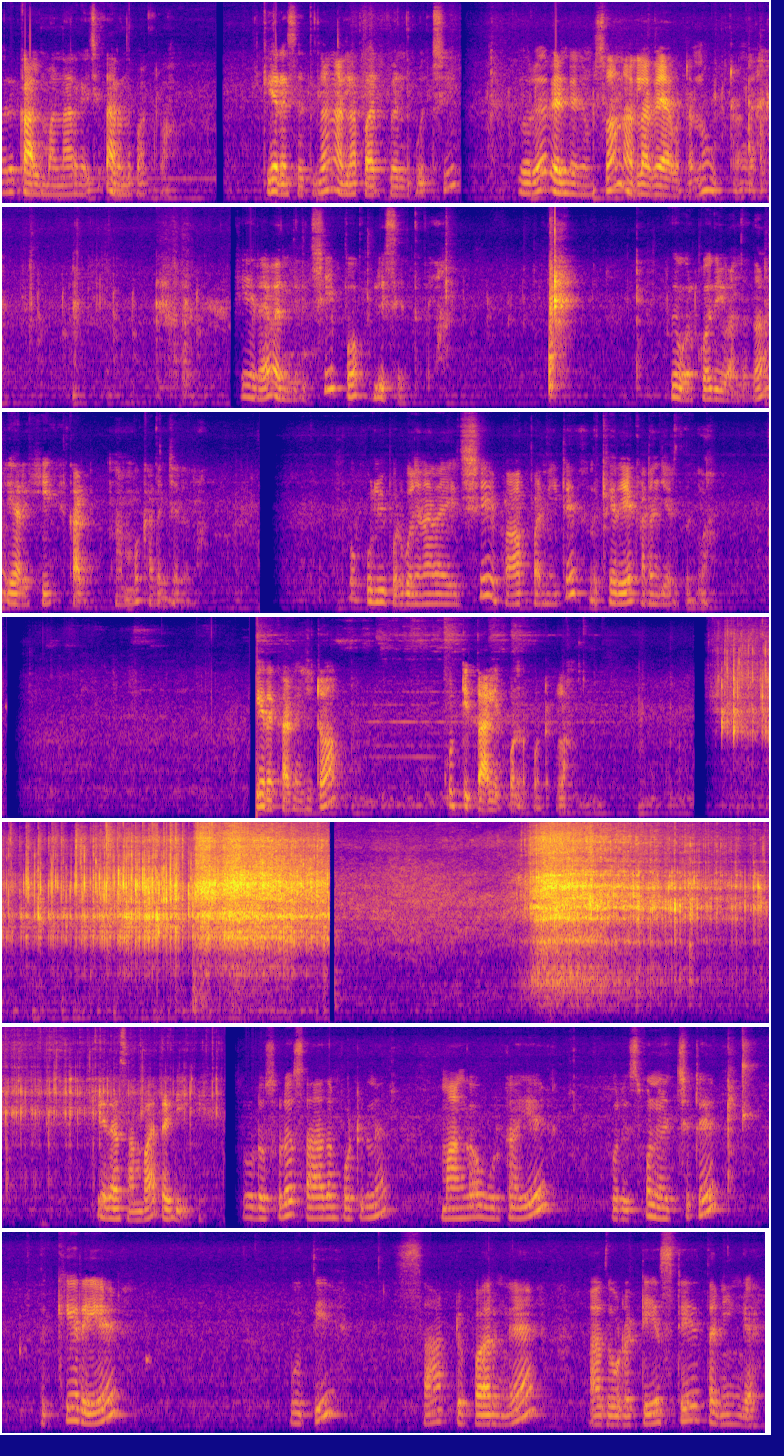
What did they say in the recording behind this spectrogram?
ஒரு கால் மணி நேரம் கழிச்சு திறந்து பார்க்கலாம். கீரை சேர்த்துக்கலாம். நல்லா பருப்பு வந்து போச்சு. ஒரு ரெண்டு நிமிஷம் நல்லா வேகட்டணும் விட்டுருங்க. கீரை வந்துடுச்சு. இப்போது புளி சேர்த்துக்கலாம். இது ஒரு கொதி வந்ததும் இறக்கி கட் நம்ம கடைஞ்சிடலாம். இப்போ புளி போட்டு கொஞ்ச நேரம் ஆயிடுச்சு இப்போ ஆஃப் பண்ணிவிட்டு அந்த கீரையை கடைஞ்சி எடுத்துக்கலாம். கீரை கடைஞ்சிட்டோம். குட்டி தாலி பொண்ணு போட்டுக்கலாம். கீரை சாம்பார் ரெடி. சுட சுட சாதம் போட்டுக்கின்னு மாங்காய் ஊறுகாயை ஒரு ஸ்பூன் வச்சுட்டு இந்த கீரையை ஊற்றி சாப்பிட்டு பாருங்கள் அதோடய டேஸ்ட்டே தனிங்க.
